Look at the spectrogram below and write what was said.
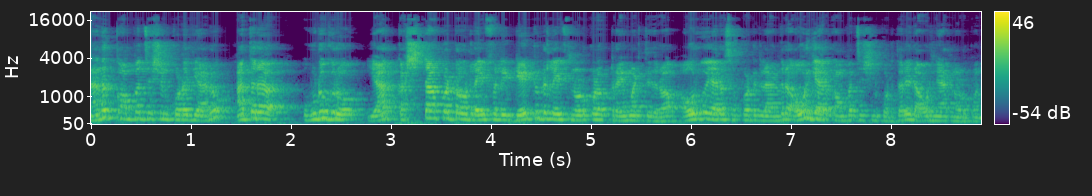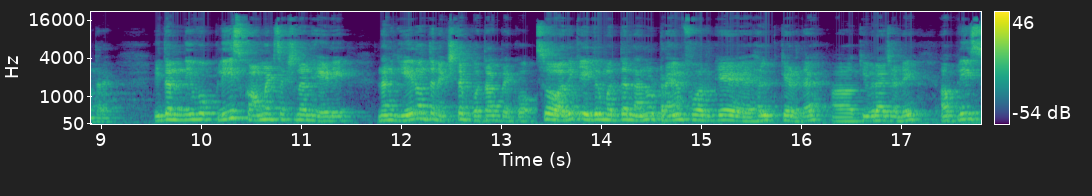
ನನಗ್ ಕಾಂಪನ್ಸೇಷನ್ ಕೊಡೋದು ಯಾರು? ಆತರ ಹುಡುಗರು ಯಾರು ಕಷ್ಟಪಟ್ಟು ಅವ್ರ ಲೈಫ್ ಅಲ್ಲಿ ಡೇ ಟು ಡೇ ಲೈಫ್ ನೋಡ್ಕೊಳಕ್ ಟ್ರೈ ಮಾಡ್ತಿದ್ರೋ, ಅವ್ರಿಗೂ ಯಾರು ಸಪೋರ್ಟ್ ಇಲ್ಲ ಅಂದ್ರೆ ಅವ್ರಿಗೆ ಯಾರು ಕಾಂಪನ್ಸೇಷನ್ ಕೊಡ್ತಾರೆ ಇಲ್ಲ ಅವ್ರನ್ನ ಯಾರು ನೋಡ್ಕೊಂತಾರೆ? ಇದನ್ನ ನೀವು ಪ್ಲೀಸ್ ಕಾಮೆಂಟ್ ಸೆಕ್ಷನ್ ಅಲ್ಲಿ ಹೇಳಿ. ನನ್ಗೆ ಏನು ಅಂತ ನೆಕ್ಸ್ಟ್ ಸ್ಟೆಪ್ ಗೊತ್ತಾಗಬೇಕು. ಸೊ ಅದಕ್ಕೆ ಇದ್ರ ಮಧ್ಯೆ ನಾನು ಟ್ರಯಂಫ್ ಅವ್ರಿಗೆ ಹೆಲ್ಪ್ ಕೇಳಿದೆ ಕಿವಿರಾಜ್ ಅಲ್ಲಿ. ಪ್ಲೀಸ್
